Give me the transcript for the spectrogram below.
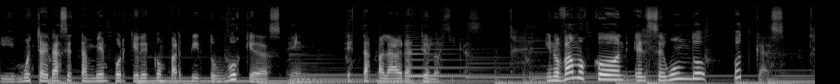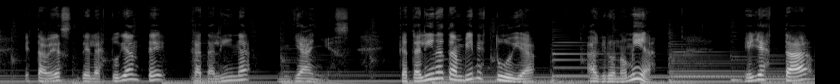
y muchas gracias también por querer compartir tus búsquedas en estas palabras teológicas. Y nos vamos con el segundo podcast, esta vez de la estudiante Catalina Yáñez. Catalina también estudia agronomía. Ella está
